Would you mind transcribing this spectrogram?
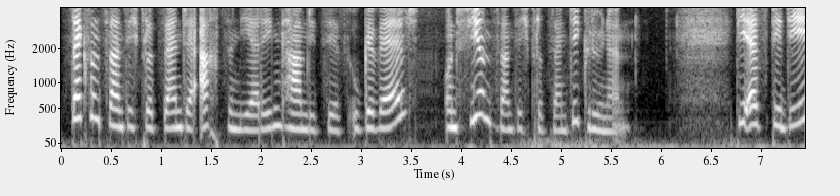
26 Prozent der 18-Jährigen haben die CSU gewählt und 24 Prozent die Grünen. Die SPD,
